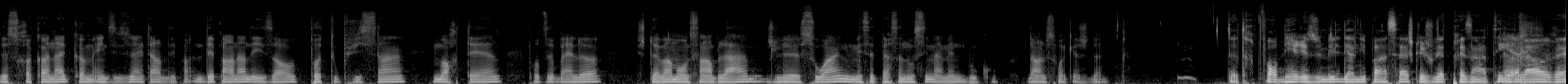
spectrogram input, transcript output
de se reconnaître comme individu interdépendant des autres, pas tout puissant, mortel, pour dire ben là, je suis devant mon semblable, je le soigne, mais cette personne aussi m'amène beaucoup dans le soin que je donne. Tu as fort bien résumé le dernier passage que je voulais te présenter. Ah. Alors, euh,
